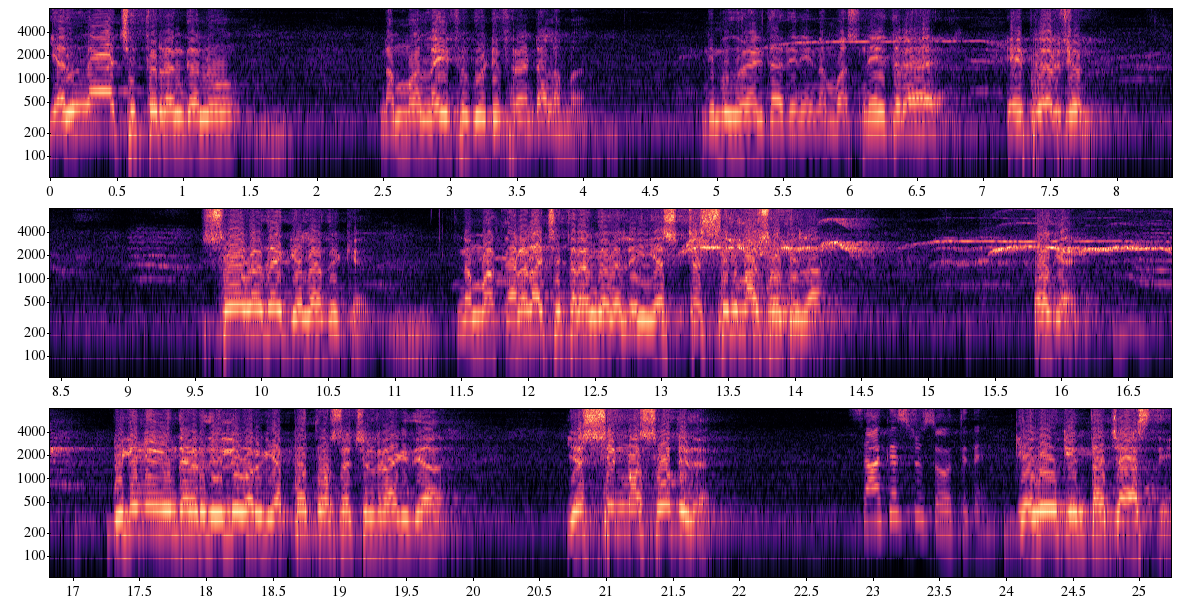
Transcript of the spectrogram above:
ಎಲ್ಲ ಚಿತ್ರರಂಗನೂ ನಮ್ಮ ಲೈಫಿಗೂ ಡಿಫ್ರೆಂಟ್ ಅಲ್ಲಮ್ಮ. ನಿಮಗೂ ಹೇಳ್ತಾ ಇದ್ದೀನಿ ನಮ್ಮ ಸ್ನೇಹಿತರ ಎ ಪಿ ಅರ್ಜುನ್. ಸೋಲದೆ ಗೆಲ್ಲೋದಕ್ಕೆ ನಮ್ಮ ಕನ್ನಡ ಚಿತ್ರರಂಗದಲ್ಲಿ ಎಷ್ಟು ಸಿನಿಮಾ ಸೋತಿಲ್ಲ. ಓಕೆ ಬಿಗಿನಿಂಗ್ ಇಂದ ಹಿಡಿದು ಇಲ್ಲಿವರೆಗೂ ಎಪ್ಪತ್ತು ವರ್ಷ ಚಿಲ್ಲರೆ ಆಗಿದೆಯಾ? ಎಷ್ಟು ಸಿನಿಮಾ ಸೋತಿದೆ? ಸಾಕಷ್ಟು ಸೋತಿದೆ. ಗೆಲುವಿಗಿಂತ ಜಾಸ್ತಿ.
